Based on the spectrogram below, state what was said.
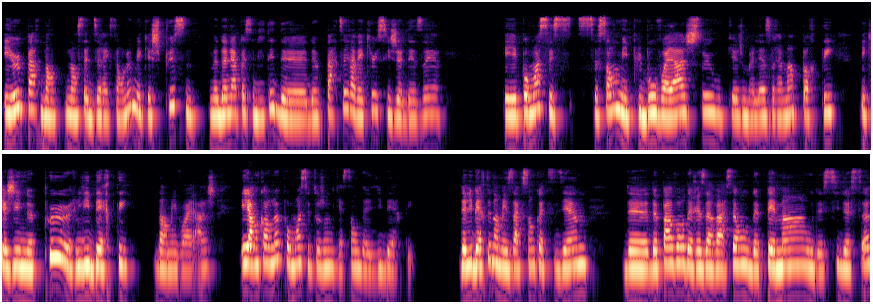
et eux partent dans, cette direction-là, mais que je puisse me donner la possibilité de, partir avec eux si je le désire. Et pour moi, ce sont mes plus beaux voyages, ceux où que je me laisse vraiment porter et que j'ai une pure liberté dans mes voyages. Et encore là, pour moi, c'est toujours une question de liberté. De liberté dans mes actions quotidiennes, de ne pas avoir de réservation ou de paiement ou de ci, de ça,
